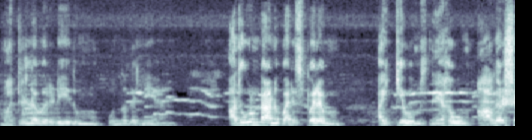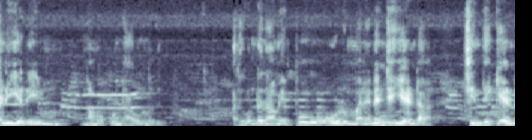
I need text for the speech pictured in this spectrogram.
മറ്റുള്ളവരുടേതും ഒന്ന് തന്നെയാണ്. അതുകൊണ്ടാണ് പരസ്പരം ഐക്യവും സ്നേഹവും ആകർഷണീയതയും നമുക്കുണ്ടാവുന്നത്. അതുകൊണ്ട് നാം എപ്പോഴും മനനം ചെയ്യേണ്ട ചിന്തിക്കേണ്ട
